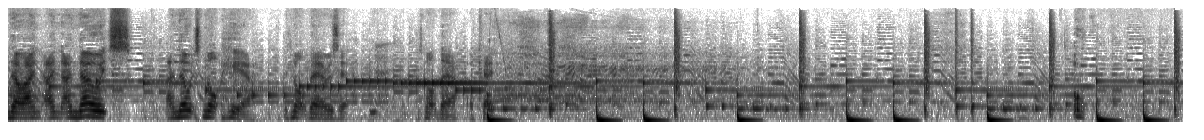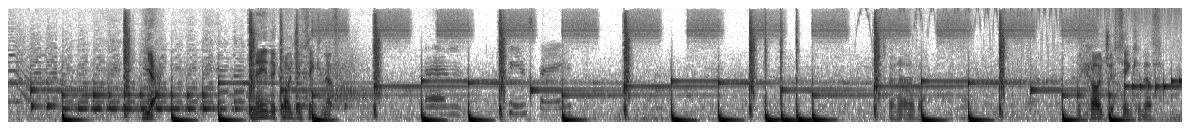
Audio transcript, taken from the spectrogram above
no, I, I, I know it's, I know it's not here. It's not there, is it? No. It's not there. Okay. Oh. Yeah. Name of the card you're thinking of. Um, Queen of Spades. Turn it over. The card you're thinking of.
